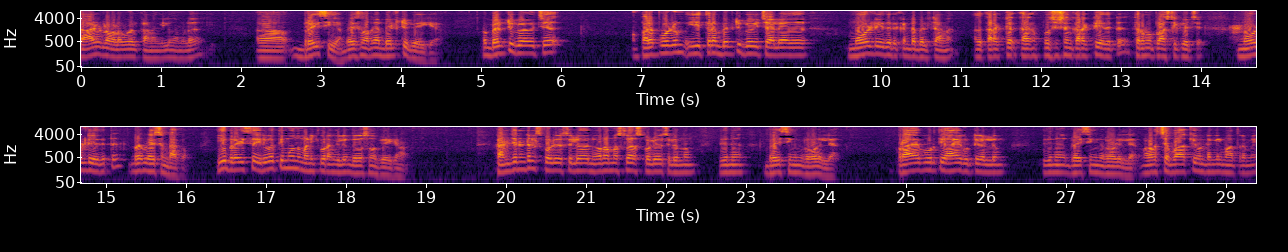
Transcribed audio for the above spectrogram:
താഴെയുള്ള വളവുകൾക്കാണെങ്കിൽ നമ്മൾ ബ്രേസ് ചെയ്യാം. ബ്രേസ് എന്ന് പറഞ്ഞാൽ ബെൽറ്റ് ഉപയോഗിക്കുക. അപ്പോൾ ബെൽറ്റ് ഉപയോഗിച്ച് പലപ്പോഴും ഈ ഇത്തരം ബെൽറ്റ് ഉപയോഗിച്ചാൽ അത് മോൾഡ് ചെയ്തെടുക്കേണ്ട ബെൽറ്റാണ് അത് കറക്റ്റ് പൊസിഷൻ കറക്റ്റ് ചെയ്തിട്ട് തെർമോപ്ലാസ്റ്റിക് വെച്ച് മോൾഡ് ചെയ്തിട്ട് ബ്രേസ് ഉണ്ടാക്കും. ഈ ബ്രേസ് ഇരുപത്തിമൂന്ന് മണിക്കൂറെങ്കിലും ദിവസം ഉപയോഗിക്കണം. കൺജനറ്റൽ സ്കോളിയോസിലോ ന്യൂറോമസ്കുലർ സ്കോളിയോസിലൊന്നും ഇതിന് ബ്രേസിങ്ങിന് റോളില്ല പ്രായപൂർത്തിയായ കുട്ടികളിലും ഇതിന് ബ്രേസിങ്ങിന് റോളില്ല വളർച്ച ബാക്കിയുണ്ടെങ്കിൽ മാത്രമേ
